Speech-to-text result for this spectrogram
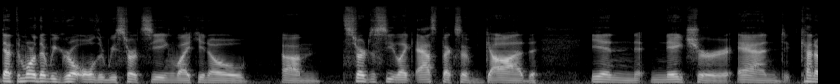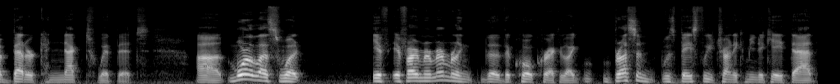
that the more that we grow older, we start seeing like you know um, start to see like aspects of God in nature and kind of better connect with it. Uh, more or less what if if I'm remembering the the quote correctly, like Bresson was basically trying to communicate that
